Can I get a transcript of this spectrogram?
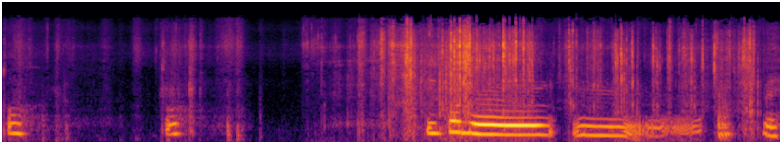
또 또 이거는 음 네.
